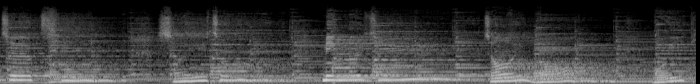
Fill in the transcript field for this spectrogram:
着前。谁在命里主宰我每天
